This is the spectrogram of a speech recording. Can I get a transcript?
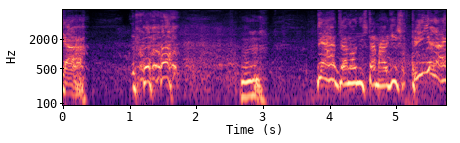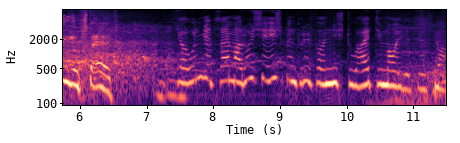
Ja. Der hat ja noch nicht einmal die Spiegel eingestellt. Ja und jetzt sei mal ruhig ich bin Prüfer und nicht du. Halt die Maul jetzt erstmal.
